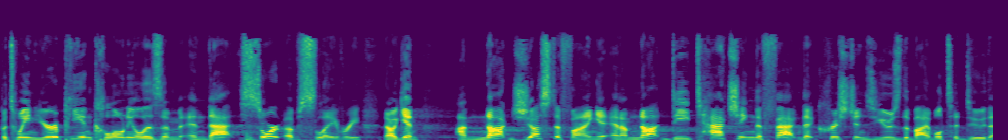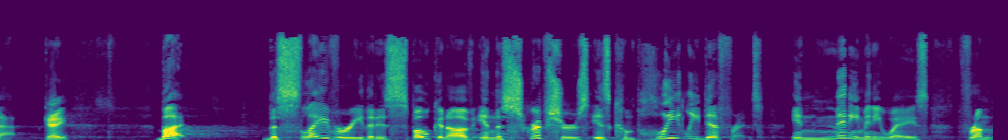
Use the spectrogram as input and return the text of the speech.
between European colonialism and that sort of slavery. Now, again, I'm not justifying it and I'm not detaching the fact that Christians use the Bible to do that, okay? But the slavery that is spoken of in the scriptures is completely different in many, many ways from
